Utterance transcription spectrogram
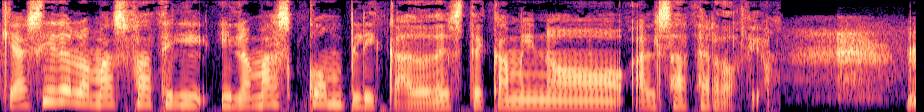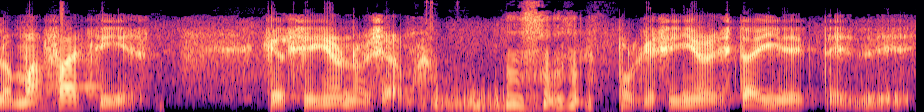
¿Qué ha sido lo más fácil y lo más complicado de este camino al sacerdocio? Lo más fácil, que el Señor nos llama, porque el Señor está ahí. de- de- de-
